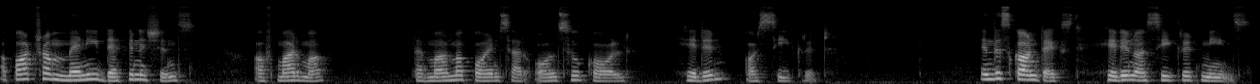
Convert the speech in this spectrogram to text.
Apart from many definitions of marma, the marma points are also called hidden or secret. In this context, hidden or secret means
